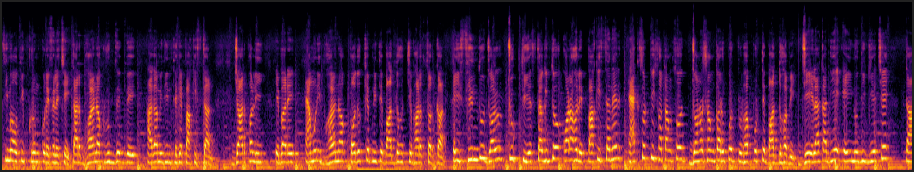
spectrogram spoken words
সীমা অতিক্রম করে ফেলেছে। তার ভয়ানক রূপ দেখবে আগামী দিন থেকে পাকিস্তান। যার ফলে এবারে এমনই ভয়ানক পদক্ষেপ নিতে বাধ্য হচ্ছে ভারত সরকার। এই সিন্ধু জল চুক্তি স্থগিত করা হলে পাকিস্তানের একষট্টি শতাংশ জনসংখ্যার উপর প্রভাব পড়তে বাধ্য হবে। যে এলাকা দিয়ে এই নদী গিয়েছে, তা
